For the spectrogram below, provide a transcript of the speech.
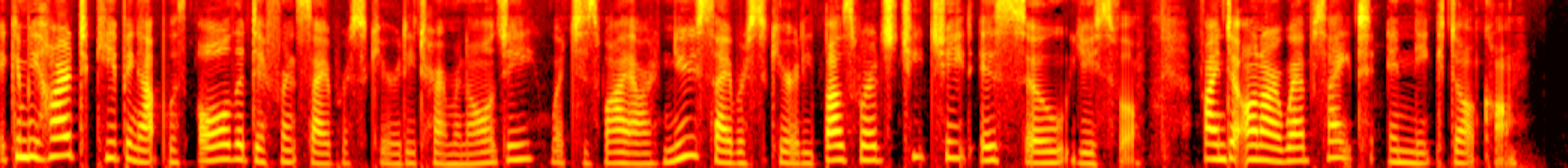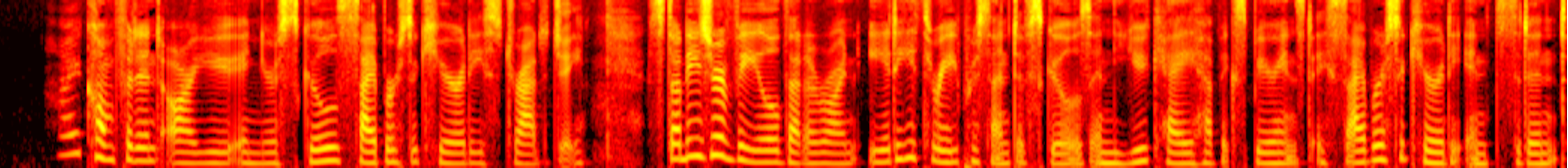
It can be hard to keeping up with all the different cybersecurity terminology, which is why our new cybersecurity buzzwords cheat sheet is so useful. Find it on our website, ineqe.com. How confident are you in your school's cybersecurity strategy? Studies reveal that around 83% of schools in the UK have experienced a cybersecurity incident,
